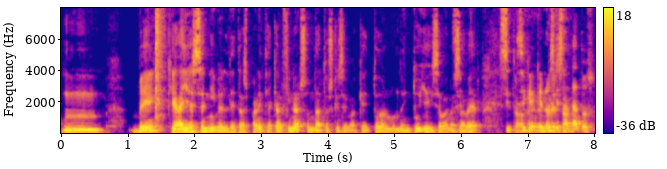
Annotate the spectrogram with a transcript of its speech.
mm, ve que hay ese nivel de transparencia, que al final son datos que se va, que todo el mundo intuye y se van a saber si Sí, que, que no es que sean datos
